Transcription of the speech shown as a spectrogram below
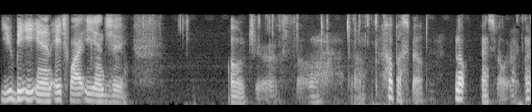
U B E N H Y E N G. Oh, so hope I spelled it. Nope, I spelled it right.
